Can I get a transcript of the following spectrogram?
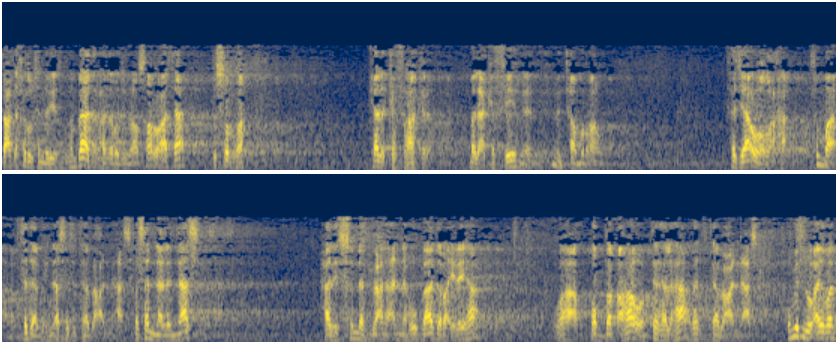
بعد خطبة النبي صلى الله عليه وسلم بادر هذا الرجل من الأنصار وأتى بصره كان كف هكذا ملأ كفيه من من تمر أو فجاء ووضعها ثم اقتدى به الناس وتتابع الناس فسن للناس هذه السنة بمعنى أنه بادر إليها وطبقها وامتثلها فتتابع الناس. ومثل أيضا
